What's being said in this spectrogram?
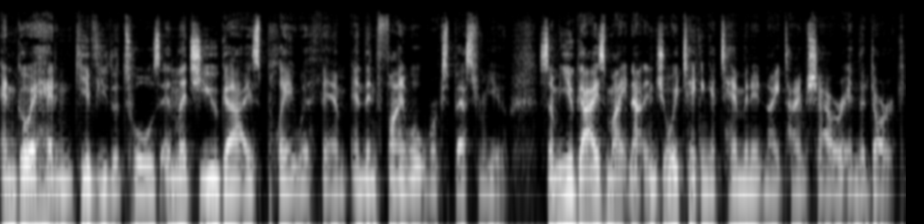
and go ahead and give you the tools and let you guys play with them and then find what works best from you. Some of you guys might not enjoy taking a 10 minute nighttime shower in the dark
